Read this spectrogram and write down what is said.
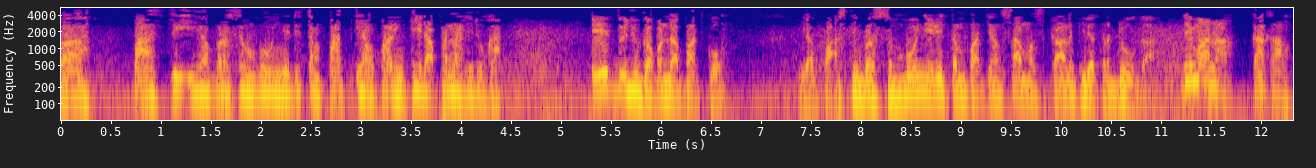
Ah, pasti ia bersembunyi di tempat yang paling tidak pernah diduga. Itu juga pendapatku. Ia pasti bersembunyi di tempat yang sama sekali tidak terduga. Di mana, Kakang,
